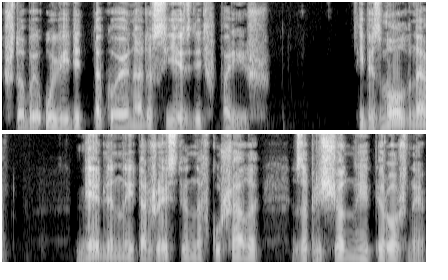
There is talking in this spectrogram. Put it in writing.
Чтобы увидеть такое, надо съездить в Париж». И безмолвно, медленно и торжественно вкушала запрещенные пирожные,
